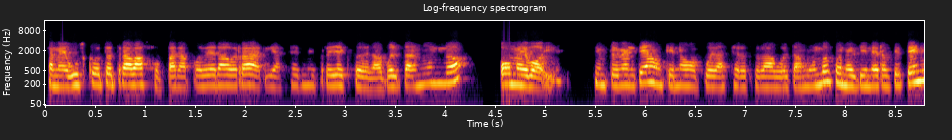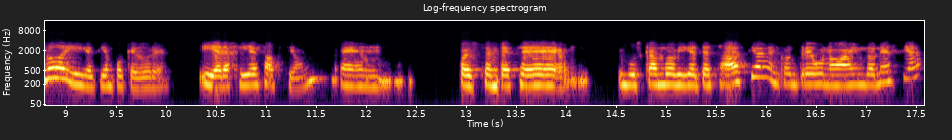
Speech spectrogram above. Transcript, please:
sea, me busco otro trabajo para poder ahorrar y hacer mi proyecto de la vuelta al mundo o me voy. Simplemente, aunque no pueda hacer otra la vuelta al mundo con el dinero que tengo y el tiempo que dure. Y elegí esa opción. Em, pues empecé buscando billetes a Asia, encontré uno a Indonesia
